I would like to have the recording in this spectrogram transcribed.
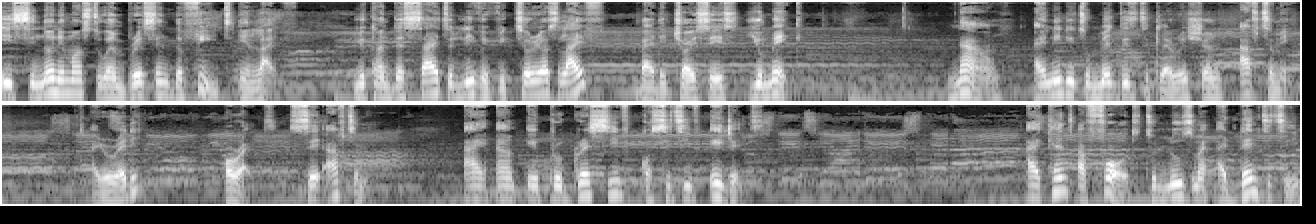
is synonymous to embracing defeat in life. You can decide to live a victorious life by the choices you make. Now, I need you to make this declaration after me. Are you ready? Alright, say after me. I am a progressive causative agent. I can't afford to lose my identity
